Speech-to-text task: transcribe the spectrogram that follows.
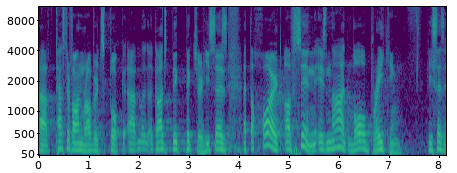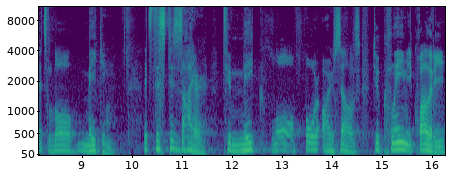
uh, Pastor Vaughan Roberts' book, uh, God's Big Picture, he says at the heart of sin is not law breaking, he says it's law making. It's this desire to make law for ourselves, to claim equality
